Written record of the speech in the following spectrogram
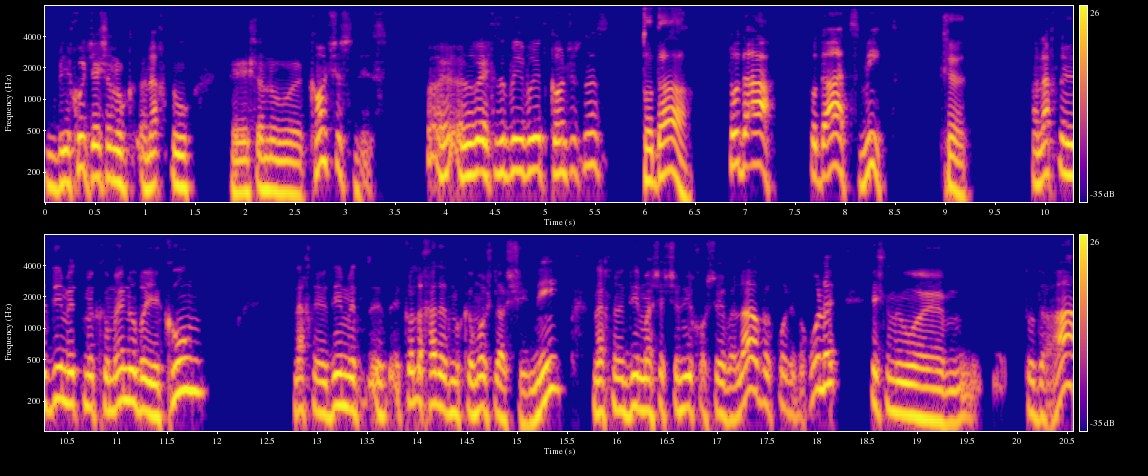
בייחוד שיש לנו, אנחנו, יש לנו consciousness. איך זה בעברית consciousness? תודעה. תודעה, תודעה עצמית. כן. אנחנו יודעים את מקומנו ביקום, אנחנו יודעים את, את, כל אחד את מקומו של השני, אנחנו יודעים מה שהשני חושב עליו וכולי וכולי, יש לנו um, תודעה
